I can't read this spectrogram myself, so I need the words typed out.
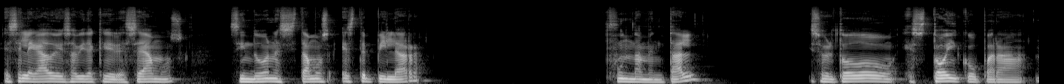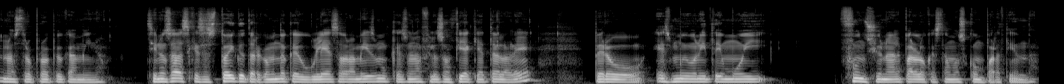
ese legado y esa vida que deseamos, sin duda necesitamos este pilar fundamental y sobre todo estoico para nuestro propio camino. Si no sabes qué es estoico, te recomiendo que googlees ahora mismo, que es una filosofía que ya te hablaré, pero es muy bonita y muy funcional para lo que estamos compartiendo.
